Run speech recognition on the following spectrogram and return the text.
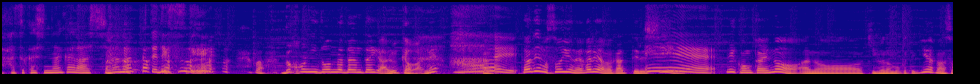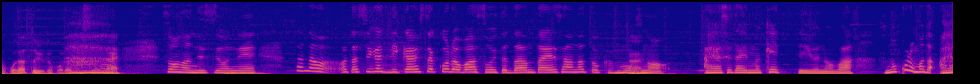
恥ずかしながら知らなくてですね。まあ、どこにどんな団体があるかはね。はい。ただでもそういう流れは分かってるし、ええで、今回の、あのー寄付の目的はまあそこだというところですよはいね。そうなんですよね。ただ私が理解した頃はそういった団体さんだとかも、はいその綾世代向けっていうのはその頃まだ綾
